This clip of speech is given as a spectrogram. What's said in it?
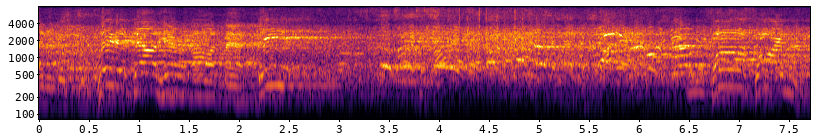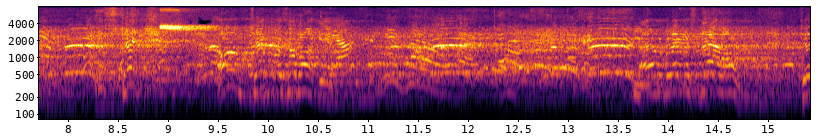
And it is completed down here on mat B. For the far going, the stretch of Czechoslovakia. That'll bring us now to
